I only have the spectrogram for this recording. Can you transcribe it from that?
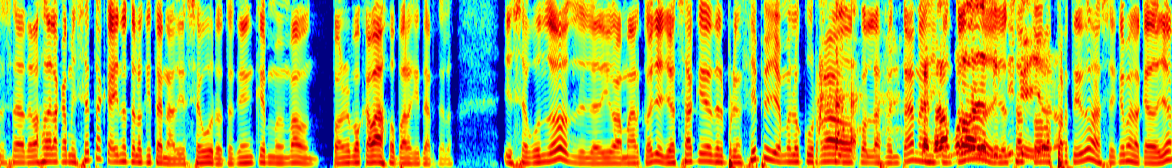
o sea, debajo de la camiseta, que ahí no te lo quita nadie, seguro. Te tienen que poner boca abajo para quitártelo. Y segundo, le digo a Marco, oye, yo está aquí desde el principio, yo me lo he currado con las ventanas y con todo, yo he estado todos los partidos, así que me lo quedo yo.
